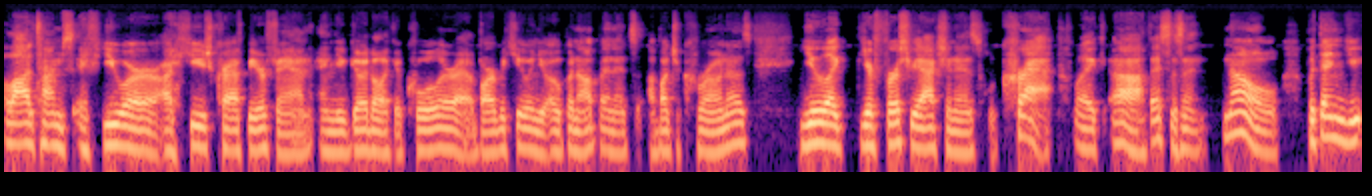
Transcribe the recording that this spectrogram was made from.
a lot of times if you are a huge craft beer fan and you go to like a cooler at a barbecue and you open up and it's a bunch of Coronas, you like your first reaction is crap. Like ah, this isn't no. But then you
